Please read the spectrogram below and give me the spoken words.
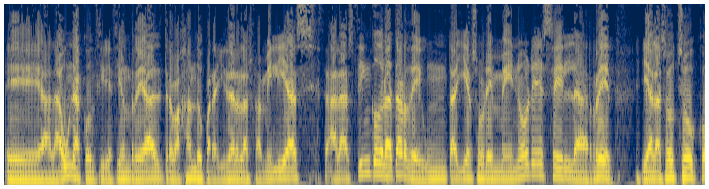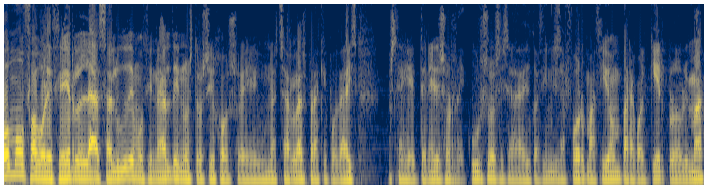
eh, a la una conciliación real trabajando para ayudar a las familias. A las 5 de la tarde un taller sobre menores en la red y a las 8 cómo favorecer la salud emocional de nuestros hijos. Eh, unas charlas para que podáis pues, eh, tener esos recursos, esa educación y esa formación para cualquier problema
